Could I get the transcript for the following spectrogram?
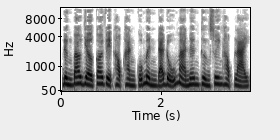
Đừng bao giờ coi việc học hành của mình đã đủ mà nên thường xuyên học lại.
